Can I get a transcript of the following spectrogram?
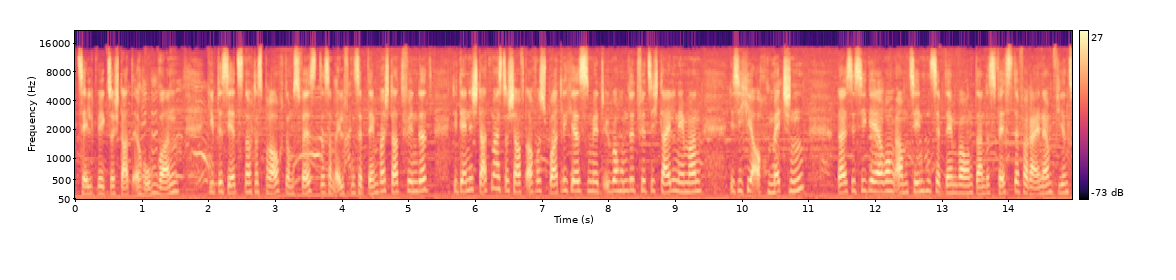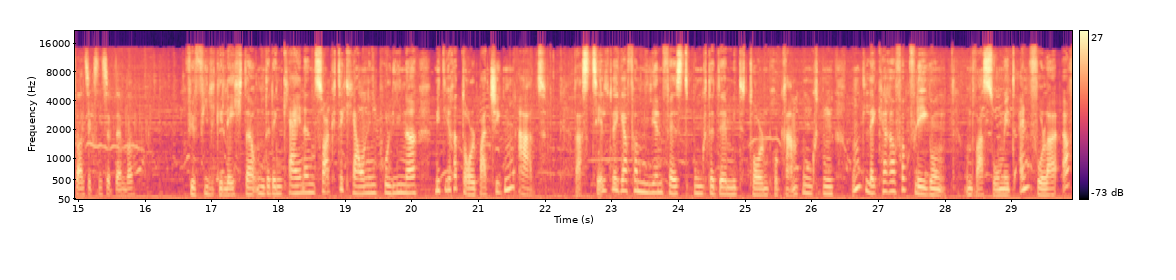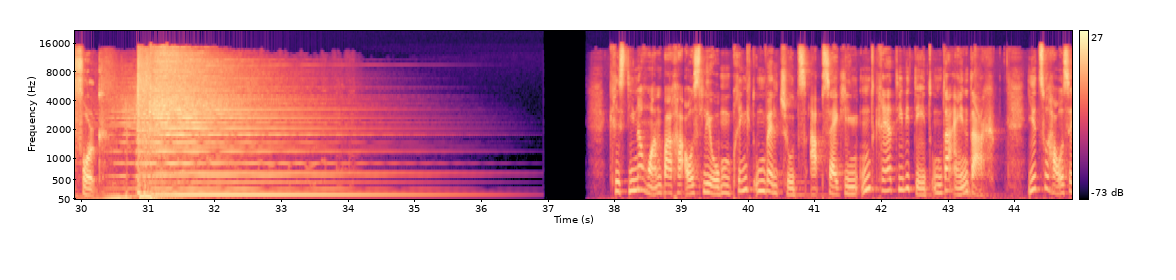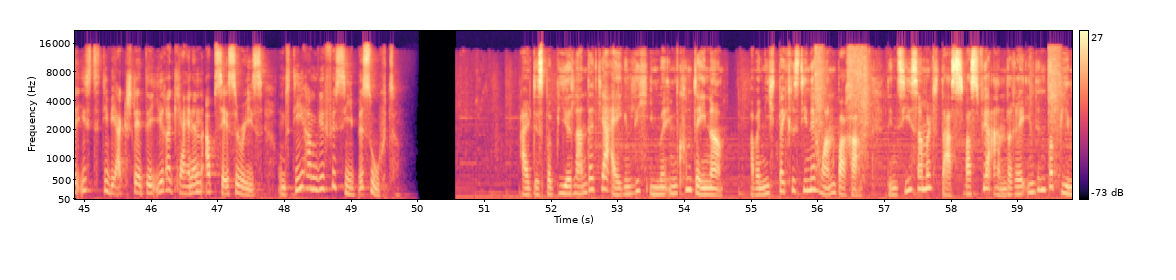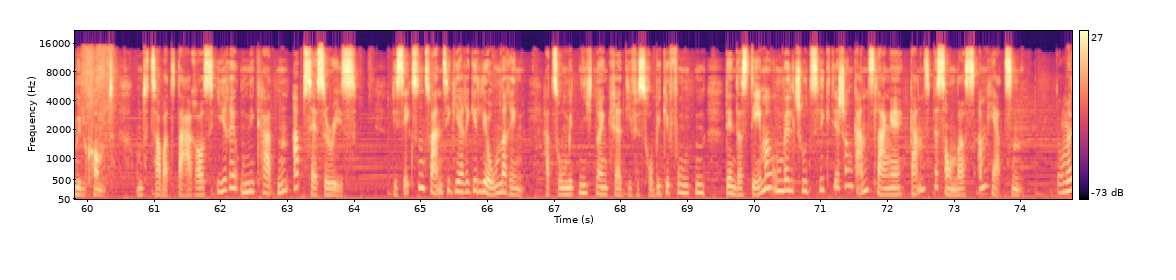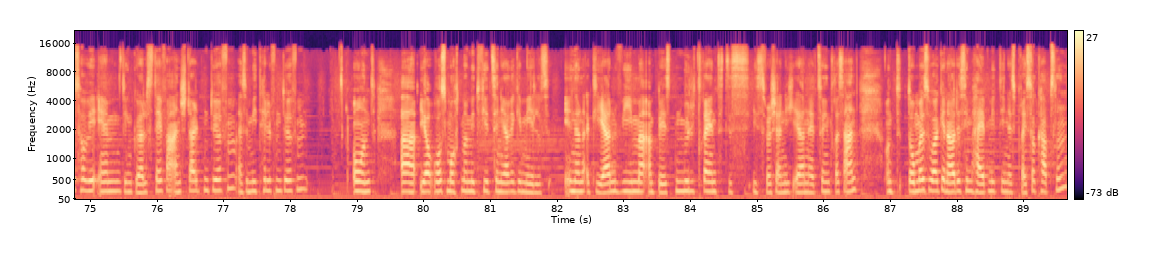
Zeltweg zur Stadt erhoben worden. Gibt es jetzt noch das Brauchtumsfest, das am 11. September stattfindet. Die Tennis-Stadtmeisterschaft, auch was Sportliches mit über 140 Teilnehmern, die sich hier auch matchen. Da ist die Siegerehrung am 10. September und dann das Fest der Vereine am 24. September. Für viel Gelächter unter den Kleinen sorgte Clownin Polina mit ihrer tollpatschigen Art. Das Zeltweger Familienfest punktete mit tollen Programmpunkten und leckerer Verpflegung und war somit ein voller Erfolg. Christina Hornbacher aus Leoben bringt Umweltschutz, Upcycling und Kreativität unter ein Dach. Ihr Zuhause ist die Werkstätte ihrer kleinen Accessories und die haben wir für Sie besucht. Altes Papier landet ja eigentlich immer im Container, aber nicht bei Christine Hornbacher, denn sie sammelt das, was für andere in den Papiermüll kommt und zaubert daraus ihre unikaten Accessories. Die 26-jährige Leonerin hat somit nicht nur ein kreatives Hobby gefunden, denn das Thema Umweltschutz liegt ihr schon ganz lange ganz besonders am Herzen. Damals habe ich eben den Girls Day veranstalten dürfen, also mithelfen dürfen und äh, ja, was macht man mit 14-jährigen Mädels? Ihnen erklären, wie man am besten Müll trennt, das ist wahrscheinlich eher nicht so interessant. Und damals war genau das im Hype mit den Espresso-Kapseln.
